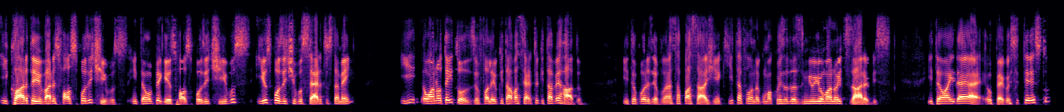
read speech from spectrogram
E, claro, teve vários falsos positivos. Então, eu peguei os falsos positivos e os positivos certos também, e eu anotei todos. Eu falei o que estava certo e o que estava errado. Então, por exemplo, nessa passagem aqui, está falando alguma coisa das mil e uma noites árabes. Então, a ideia é, eu pego esse texto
